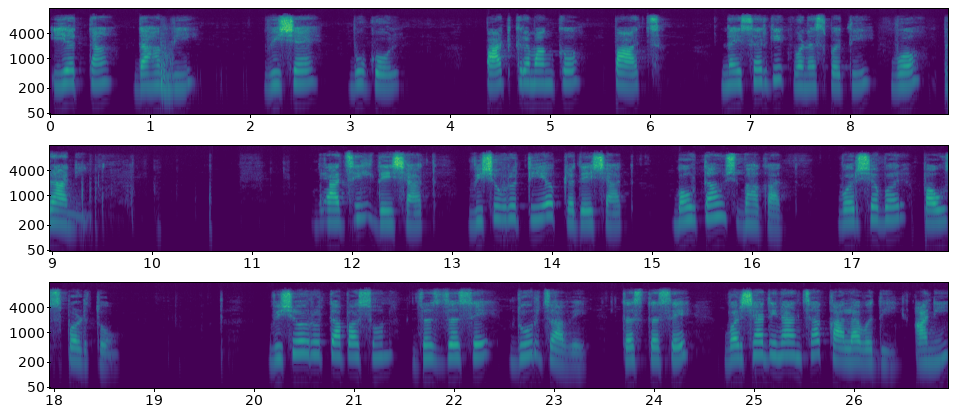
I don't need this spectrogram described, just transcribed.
इयत्ता दहावी विषय भूगोल. पाठ क्रमांक पाच नैसर्गिक वनस्पती व प्राणी. ब्राझील देशात विषुववृत्तीय प्रदेशात बहुतांश भागात वर्षभर पाऊस पडतो. विषुववृत्तापासून जसजसे दूर जावे तसतसे वर्षादिनांचा कालावधी आणि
